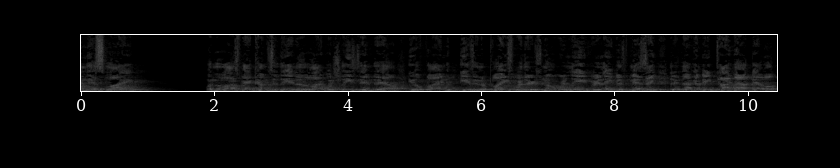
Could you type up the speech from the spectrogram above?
in this life. When the lost man comes to the end of the life, which leads to him to hell, you'll find he is in a place where there's no relief. Relief is missing. There's not going to be time out, devil.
